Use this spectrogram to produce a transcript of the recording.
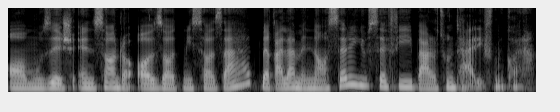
آموزش انسان را آزاد می سازد به قلم ناصر یوسفی براتون تعریف می کنم.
